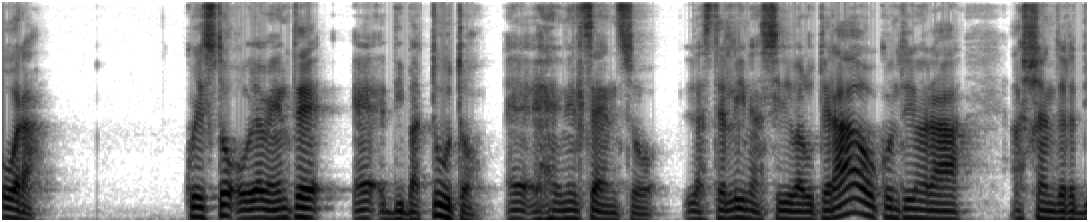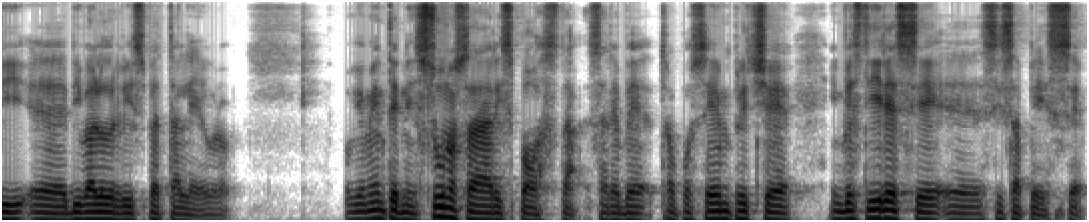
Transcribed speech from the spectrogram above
Ora, questo ovviamente è dibattuto, è, nel senso la sterlina si rivaluterà o continuerà a scendere di, eh, di valore rispetto all'euro? Ovviamente nessuno sa la risposta, sarebbe troppo semplice investire se eh, si sapesse.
